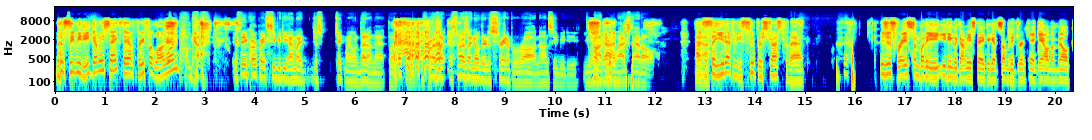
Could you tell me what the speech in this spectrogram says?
the CBD gummy snakes, they have a three foot long one. Oh god, if they incorporate CBD, I might just take my own bet on that. But uh, as far as I, as far as I know, they're just straight up raw, non CBD. You will Oh, not God. be relaxed at all. I was to say you'd have to be super stressed for that. You just race somebody eating the gummy snake against somebody drinking a gallon of milk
